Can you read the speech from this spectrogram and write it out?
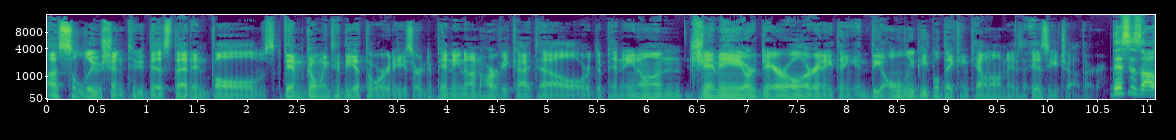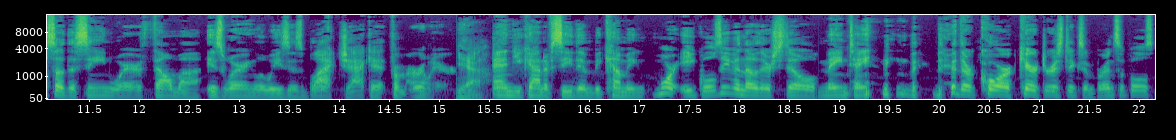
a solution to this that involves them going to the authorities or depending on Harvey Keitel or depending on Jimmy or Daryl or anything. The only people they can count on is, is each other. This is also the scene where Thelma is wearing Louise's black jacket from earlier. Yeah. And you kind of see them becoming more equals, even though they're still maintaining their, their core characteristics and principles.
